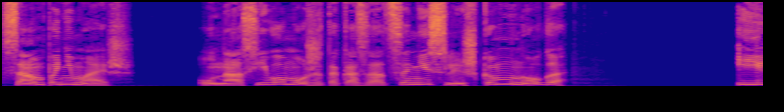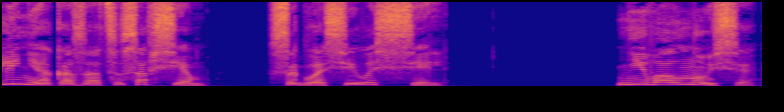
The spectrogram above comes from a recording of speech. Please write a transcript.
Сам понимаешь, у нас его может оказаться не слишком много». «Или не оказаться совсем», — согласилась Сель. «Не волнуйся,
